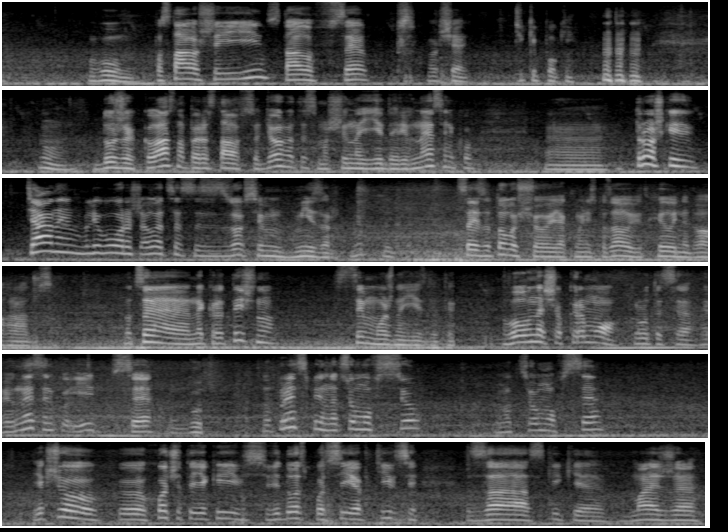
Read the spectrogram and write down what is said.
гуму. Поставивши її, стало все пс, вообще тільки поки. ну, дуже класно, перестав все дергатись, машина їде рівнесенько. Е, трошки тяне вліворуч, але це зовсім мізер. Це із-за того, що, як мені сказали, відхилення 2 градуси. Ну це не критично, з цим можна їздити. Головне, що кермо крутиться рівнесенько і все good. Ну, в принципі, на цьому все. На цьому все. Якщо е, хочете якийсь відос по цій автівці за скільки? Майже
